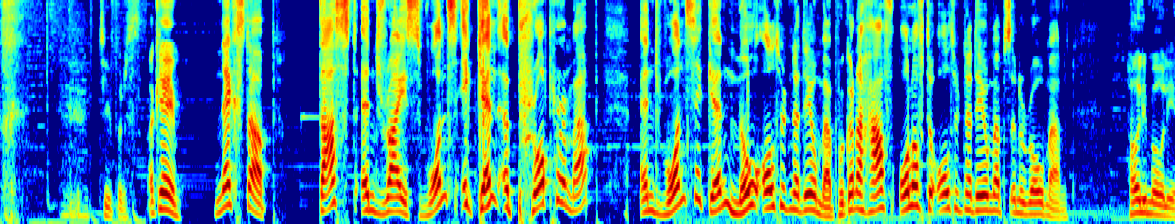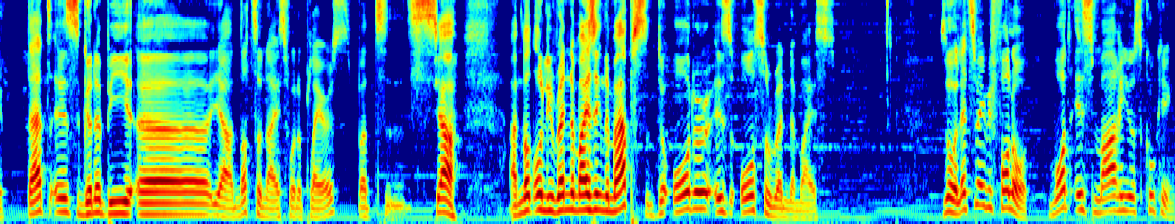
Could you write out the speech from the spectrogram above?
Jeepers. Okay, next up. Dust and Rise. Once again, a proper map. And once again, no Altered Nadeo map. We're gonna have all of the Altered Nadeo maps in a row, man. Holy moly. That is gonna be, uh, yeah, not so nice for the players. But, yeah, I'm not only randomizing the maps, the order is also randomized. So, let's maybe follow. What is Marius cooking?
